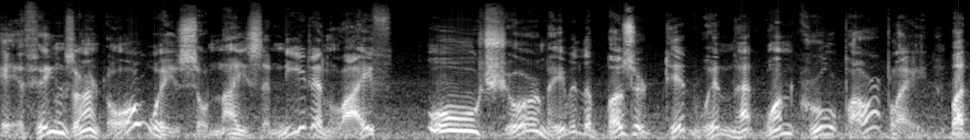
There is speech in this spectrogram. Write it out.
Eh, Things aren't always so nice and neat in life. Oh, sure, maybe the buzzard did win that one cruel power play, but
